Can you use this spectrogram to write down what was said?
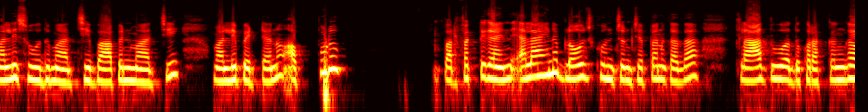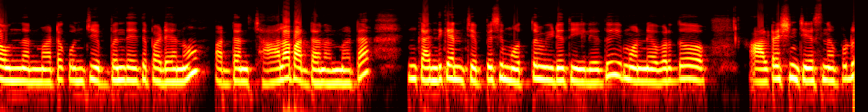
మళ్ళీ సూది మార్చి బాపిని మార్చి మళ్ళీ పెట్టాను. అప్పుడు పర్ఫెక్ట్గా అయింది. ఎలా అయినా బ్లౌజ్ కొంచెం చెప్పాను కదా క్లాత్ అదొక రకంగా ఉందన్నమాట. కొంచెం ఇబ్బంది అయితే పడాను. పడ్డాను. చాలా పడ్డాను అనమాట ఇంకా అందుకని చెప్పేసి మొత్తం వీడియో తీయలేదు. మొన్న ఎవరిదో ఆల్ట్రేషన్ చేసినప్పుడు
